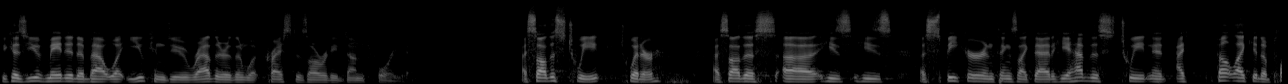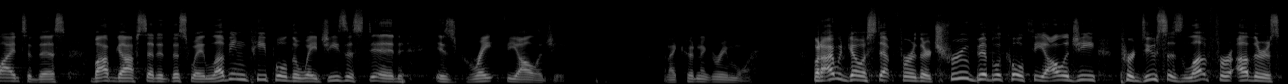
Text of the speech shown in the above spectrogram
Because you've made it about what you can do rather than what Christ has already done for you. I saw this tweet, Twitter. I saw this, uh, he's, he's a speaker and things like that. He had this tweet, and it, I felt like it applied to this. Bob Goff said it this way Loving people the way Jesus did is great theology. And I couldn't agree more. But I would go a step further. True biblical theology produces love for others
